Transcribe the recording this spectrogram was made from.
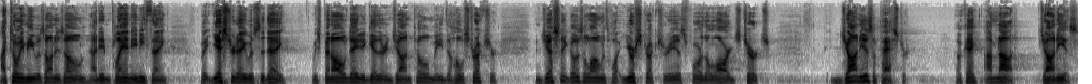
I told him he was on his own. I didn't plan anything, but yesterday was the day. We spent all day together, and John told me the whole structure. And Justin, it goes along with what your structure is for the large church. John is a pastor, okay? I'm not. John is.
